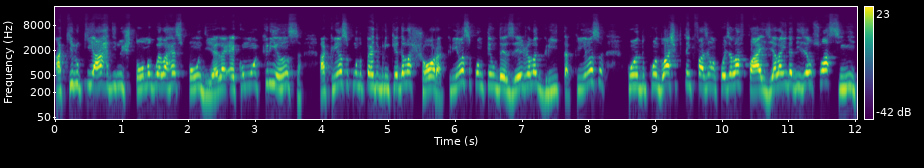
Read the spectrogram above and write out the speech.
Aquilo que arde no estômago, ela responde. Ela é como uma criança. A criança, quando perde o brinquedo, ela chora. A criança, quando tem um desejo, ela grita. A criança, quando, quando acha que tem que fazer uma coisa, ela faz. E ela ainda diz: Eu sou assim.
